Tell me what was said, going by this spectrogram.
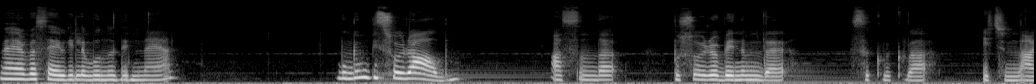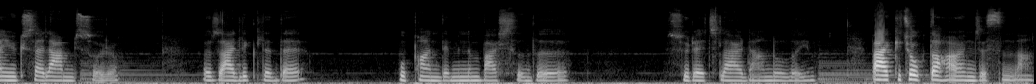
Merhaba sevgili bunu dinleyen. Bugün bir soru aldım. Aslında bu soru benim de sıklıkla içimden yükselen bir soru. Özellikle de bu pandeminin başladığı süreçlerden dolayı. Belki çok daha öncesinden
